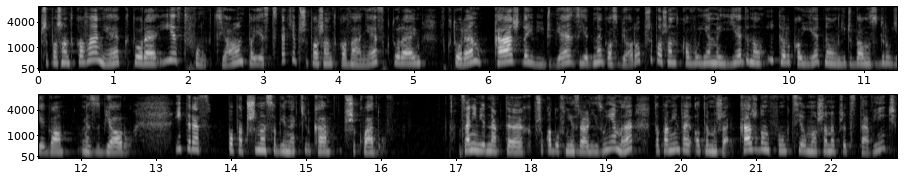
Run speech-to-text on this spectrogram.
Przyporządkowanie, które jest funkcją, to jest takie przyporządkowanie, w którym, w którym każdej liczbie z jednego zbioru przyporządkowujemy jedną i tylko jedną liczbę z drugiego zbioru. I teraz popatrzymy sobie na kilka przykładów. Zanim jednak tych przykładów nie zrealizujemy, to pamiętaj o tym, że każdą funkcję możemy przedstawić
